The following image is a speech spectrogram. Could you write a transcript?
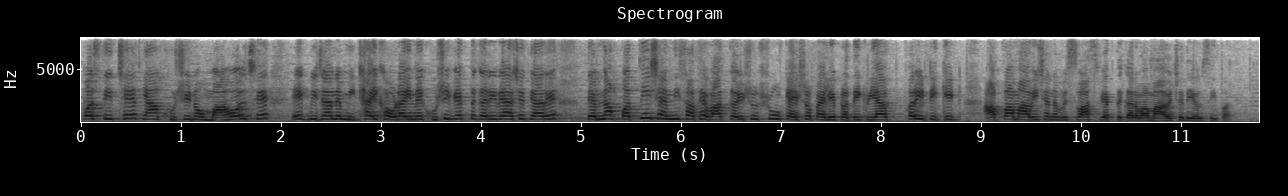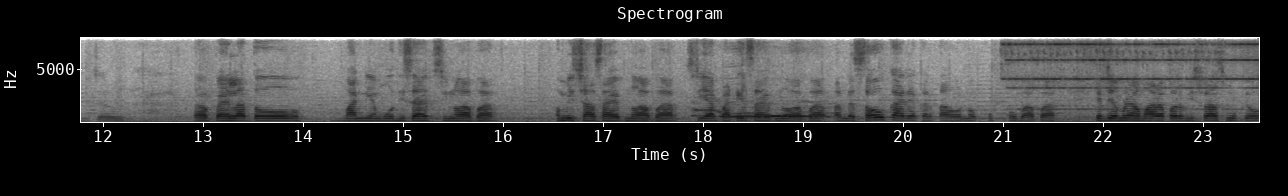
ઉપસ્થિત છે, ત્યાં ખુશીનો માહોલ છે. એકબીજાને મીઠાઈ ખવડાવીને ખુશી વ્યક્ત કરી રહ્યા છે ત્યારે તેમના પત્ની છે એમની સાથે વાત કરીશું. શું કહેશો પહેલી પ્રતિક્રિયા? ફરી ટિકિટ આપવામાં આવી છે અને વિશ્વાસ વ્યક્ત કરવામાં આવે છે દેવસિંહ પર. જરૂર. પહેલાં તો માન્ય મોદી સાહેબ શ્રીનો આભાર અમિત શાહ સાહેબનો આભાર સી આર પાટીલ સાહેબનો આભાર અને સૌ કાર્યકર્તાઓનો ખૂબ ખૂબ આભાર કે જેમણે અમારા પર વિશ્વાસ મૂક્યો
